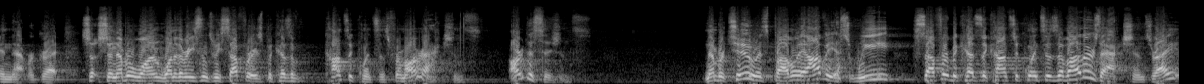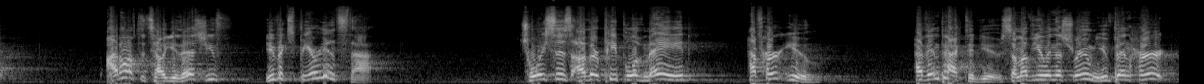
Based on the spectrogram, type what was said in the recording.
in that regret. So, so, number one, one of the reasons we suffer is because of consequences from our actions, our decisions. Number two, it's probably obvious. We suffer because the consequences of others' actions, right? I don't have to tell you this. You've, you've experienced that. Choices other people have made have hurt you, have impacted you. Some of you in this room, you've been hurt.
